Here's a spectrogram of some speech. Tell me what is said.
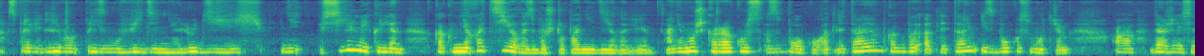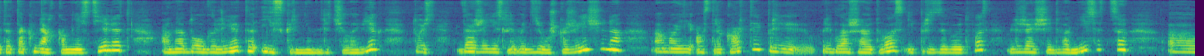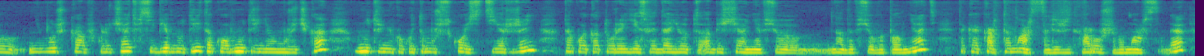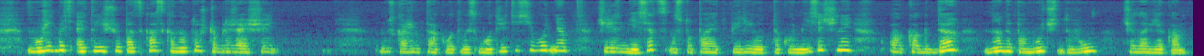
справедливую призму видения людей, не сильный крен, как мне хотелось бы, чтобы они делали, а немножко ракурс сбоку. Отлетаем, как бы отлетаем и сбоку смотрим. А даже если это так мягко мне стелят, а надолго ли это, искренен ли человек. То есть даже если вы девушка-женщина, а мои астрокарты при, приглашают вас и призывают вас в ближайшие два месяца э, немножко включать в себе внутри такого внутреннего мужичка, внутреннюю какой-то мужской стержень, такой, который, если дает обещание, все надо все выполнять, такая карта Марса лежит, хорошего Марса, да, может быть, это еще подсказка на то, что ближайшие, ну, скажем так, вот вы смотрите сегодня, через месяц наступает период такой месячный, э, когда надо помочь двум человекам,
